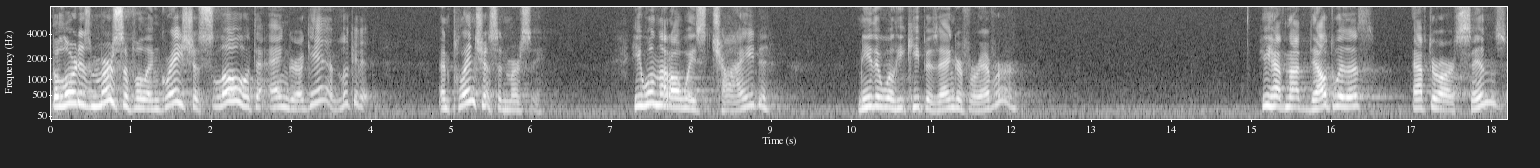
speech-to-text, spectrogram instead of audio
The Lord is merciful and gracious, slow to anger. Again, look at it. And plenteous in mercy. He will not always chide, neither will he keep his anger forever. He hath not dealt with us after our sins,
